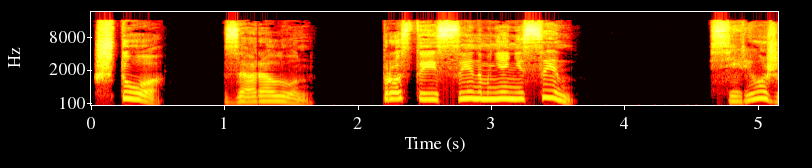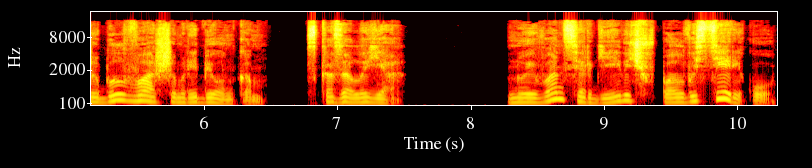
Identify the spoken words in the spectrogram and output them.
«Что?» — заорал он. «Просто и сын мне не сын». «Сережа был вашим ребенком», — сказала я но Иван Сергеевич впал в истерику.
